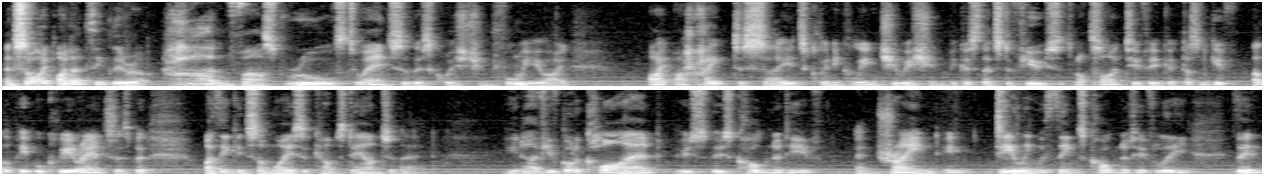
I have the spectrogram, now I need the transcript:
and so I, I don't think there are hard and fast rules to answer this question for Mm. you. I, I, I hate to say it's clinical intuition because that's diffuse, it's not scientific, it doesn't give other people clear answers, but I think in some ways it comes down to that. You know, if you've got a client who's, who's cognitive and trained in dealing with things cognitively, then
